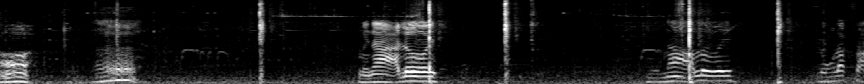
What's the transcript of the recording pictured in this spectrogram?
อ๋อเออ ไม่น่าเลยหน้าเลย ลงรักษา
